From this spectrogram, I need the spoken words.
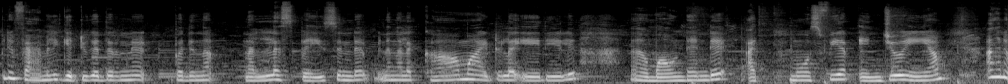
പിന്നെ ഫാമിലി ഗെറ്റ് ടുഗദറിന് പറ്റുന്ന നല്ല സ്പേസ് ഉണ്ട്. പിന്നെ നല്ല കാമായിട്ടുള്ള ഏരിയയിൽ മൗണ്ടന്റെ അറ്റ്മോസ്ഫിയർ എൻജോയ് ചെയ്യാം. അങ്ങനെ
